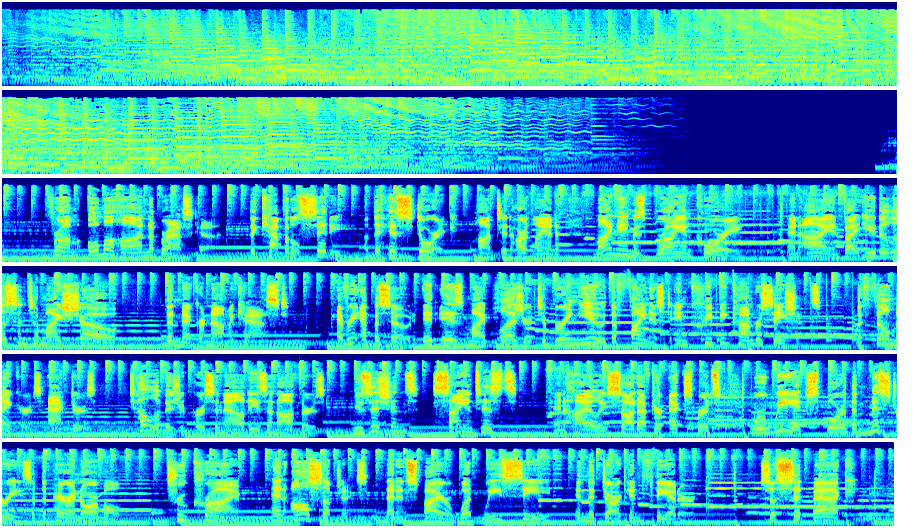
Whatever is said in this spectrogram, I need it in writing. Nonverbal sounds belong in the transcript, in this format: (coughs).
From Omaha, Nebraska, the capital city of the historic Haunted Heartland, my name is Brian Corey, and I invite you to listen to my show, The Necronomicast. Every episode, it is my pleasure to bring you the finest in creepy conversations with filmmakers, actors, television personalities, and authors, musicians, scientists, and highly sought after experts where we explore the mysteries of the paranormal, true crime, and all subjects that inspire what we see in the darkened theater. So sit back,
